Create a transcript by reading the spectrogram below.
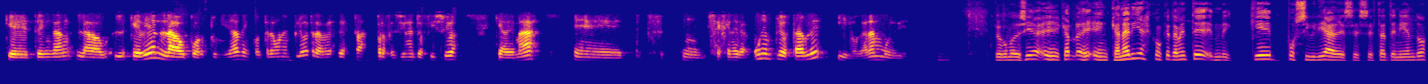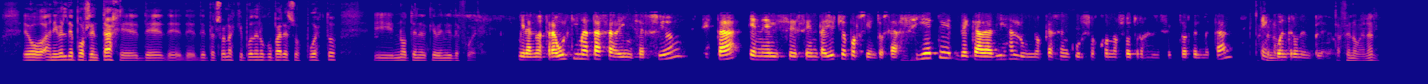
que tengan la, que vean la oportunidad de encontrar un empleo a través de estas profesiones de oficio que además eh, se genera un empleo estable y lo ganan muy bien. Pero como decía, eh, Carlos, eh, en Canarias concretamente, ¿qué posibilidades se está teniendo o a nivel de porcentaje de, de, personas que pueden ocupar esos puestos y no tener que venir de fuera? Mira, nuestra última tasa de inserción está en el 68%, o sea, 7 de cada 10 alumnos que hacen cursos con nosotros en el sector del metal encuentran un empleo. Está fenomenal.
